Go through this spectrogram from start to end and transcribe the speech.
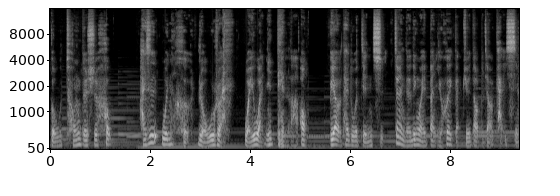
沟通的时候，还是温和、柔软、委婉一点啦哦。不要有太多坚持，这样你的另外一半也会感觉到比较开心。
